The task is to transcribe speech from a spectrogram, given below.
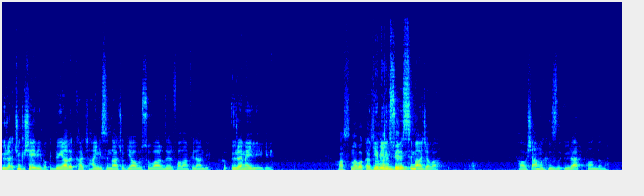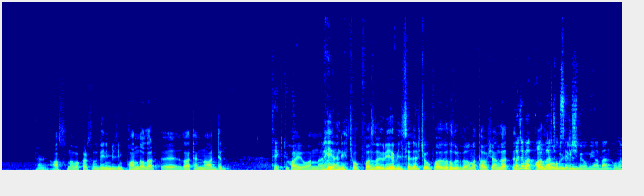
Üre, çünkü şey değil bakın. Dünyada kaç hangisinin daha çok yavrusu vardır falan filan değil. Üreme ile ilgili. Aslına bakarsan Gebelik hani benim- süresi mi acaba? Tavşan mı hızlı ürer, panda mı? yani aslına bakarsanız benim bildiğim pandalar e, zaten nadir Tek tük. hayvanlar. Yani çok fazla üreyebilseler çok fazla olurdu ama tavşan zaten Acaba çok fazla pandalar çok olduğu için- sevişmiyor mu ya? Ben onu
